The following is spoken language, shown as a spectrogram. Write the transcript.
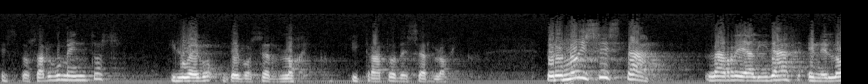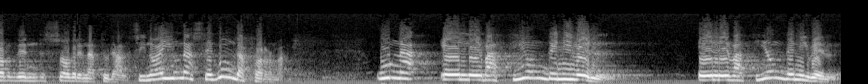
estos argumentos y luego debo ser lógico y trato de ser lógico. Pero no es esta la realidad en el orden sobrenatural, sino hay una segunda forma, una elevación de nivel, elevación de nivel,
